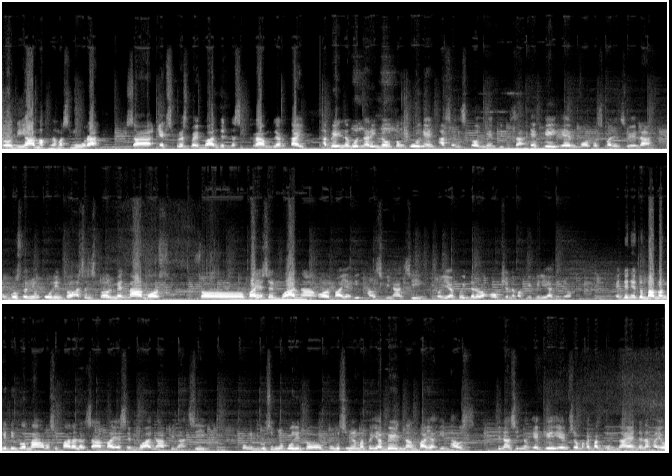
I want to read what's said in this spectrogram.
So di hamak na mas mura sa Express 500 na Scrambler type. Available na rin daw itong kunin as installment dito sa FKM Motors Valenzuela. Kung gusto nyo kunin to as installment mga kamos, so via Cebuana or via in-house financing. So yan po yung dalawang option na pagpipilian ninyo. And then itong babanggitin ko mga kamos, para lang sa via Cebuana financing. Kung gusto nyo kunin to, kung gusto nyo naman to i-avail ng via in-house financing ng FKM, so makipag-ugnayan na lang kayo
